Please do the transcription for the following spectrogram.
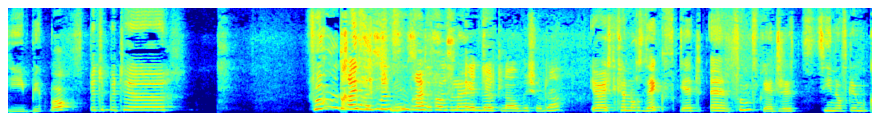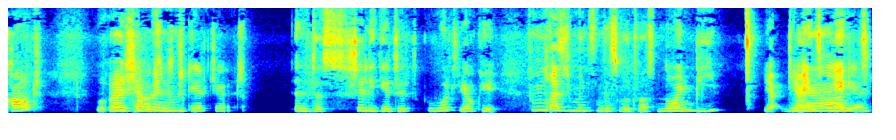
die Big Box. Bitte, bitte. 35 Münzen, 3 das ist ein verbleibende. Gadget, glaube ich, oder? Ja, ich kann noch 6 Gad äh, 5 Gadgets ziehen auf dem Account. Weil ich habe mir nämlich Gadget. äh, das Shelly Gadget geholt. Ja, okay. 35 Münzen, das wird was. 9 B. Ja, die 1 Ja, blinkt. die Eins.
